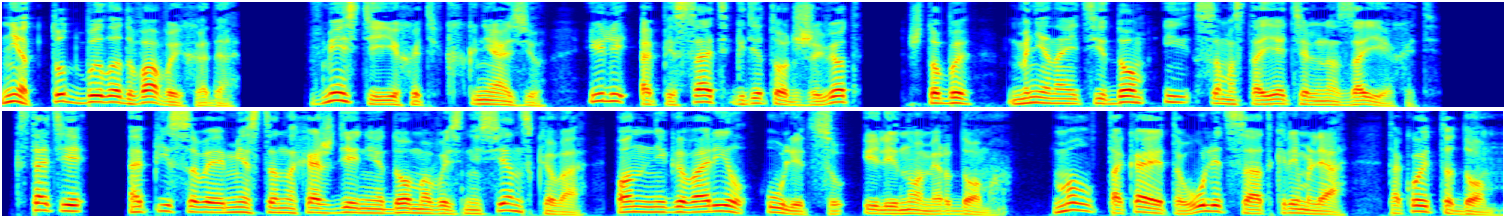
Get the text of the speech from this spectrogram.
Нет, тут было два выхода. Вместе ехать к князю или описать, где тот живет, чтобы мне найти дом и самостоятельно заехать. Кстати, Описывая местонахождение дома Вознесенского, он не говорил улицу или номер дома. Мол, такая-то улица от Кремля, такой-то дом.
